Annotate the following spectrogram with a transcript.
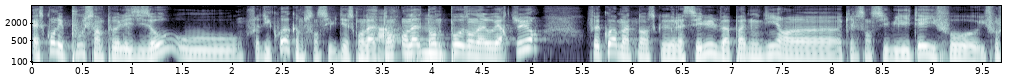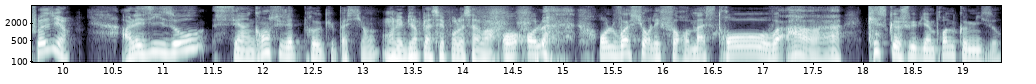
Est-ce qu'on les pousse un peu les ISO ou on choisit quoi comme sensibilité? Est-ce qu'on a, le Ah. temps- on a le temps Hmm. de pause, on a l'ouverture? On fait quoi maintenant? Parce que la cellule va pas nous dire euh, quelle sensibilité il faut, il faut choisir? Alors les ISO, c'est un grand sujet de préoccupation. On est bien placé pour le savoir. On, on le, on le voit sur les forums astro, on voit, ah, ah, qu'est-ce que je vais bien prendre comme ISO?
